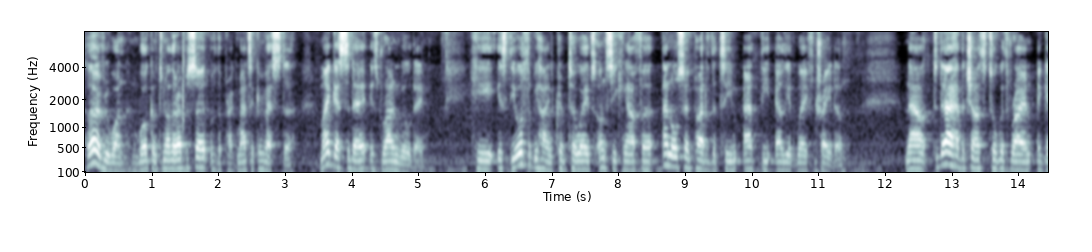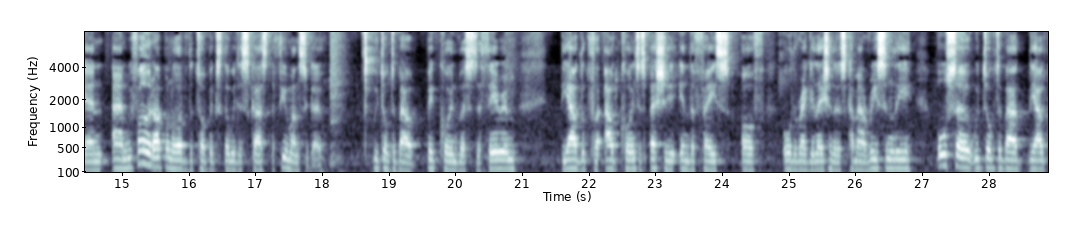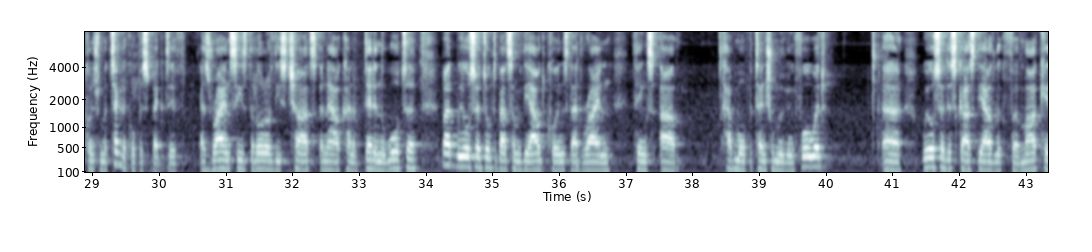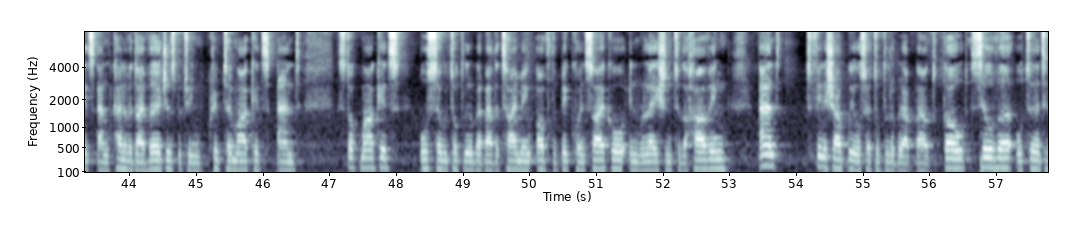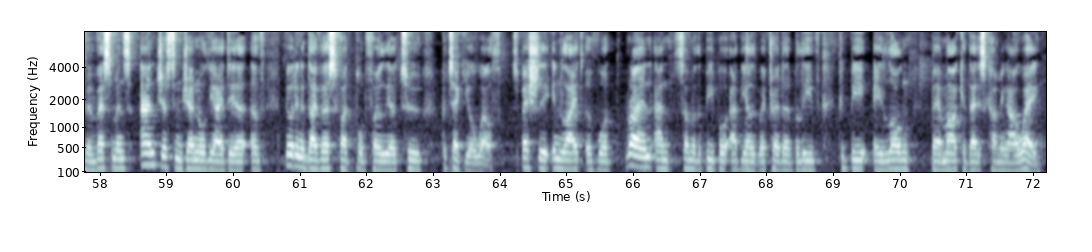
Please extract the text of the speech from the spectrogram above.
Hello, everyone, and welcome to another episode of The Pragmatic Investor. My guest today is Ryan Wilday. He is the author behind Crypto Waves on Seeking Alpha and also part of the team at the Elliott Wave Trader. Now, today I had the chance to talk with Ryan again, and we followed up on a lot of the topics that we discussed a few months ago. We talked about Bitcoin versus Ethereum, the outlook for altcoins, especially in the face of all the regulation that has come out recently, also, we talked about the outcomes from a technical perspective, as Ryan sees that a lot of these charts are now kind of dead in the water. But we also talked about some of the altcoins that Ryan thinks are, have more potential moving forward. Uh, we also discussed the outlook for markets and kind of a divergence between crypto markets and stock markets. Also, we talked a little bit about the timing of the Bitcoin cycle in relation to the halving. And to finish up, we also talked a little bit about gold, silver, alternative investments, and just in general the idea of building a diversified portfolio to protect your wealth, especially in light of what Ryan and some of the people at the Elliott Wave Trader believe could be a long bear market that is coming our way.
